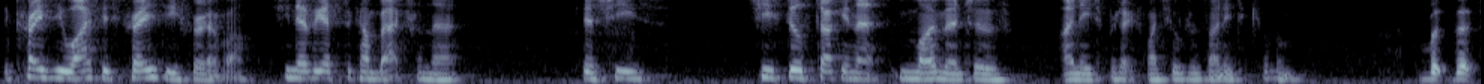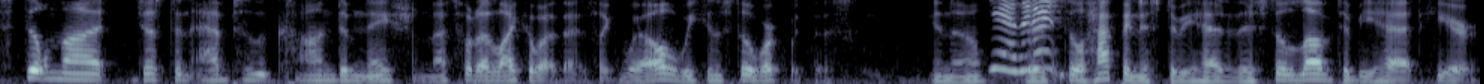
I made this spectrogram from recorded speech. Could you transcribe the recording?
The crazy wife is crazy forever. She never gets to come back from that because she's she's still stuck in that moment of I need to protect my children, so I need to kill them. but that's still not just an absolute condemnation. That's what I like about that. It's like, well, we can still work with this. You know, Yeah, there's don't- still happiness to be had. There's still love to be had here.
